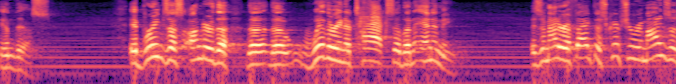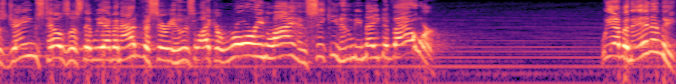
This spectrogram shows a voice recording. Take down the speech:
in this. It brings us under the, the, the withering attacks of an enemy. As a matter of fact, the scripture reminds us, James tells us that we have an adversary who is like a roaring lion seeking whom he may devour. We have an enemy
